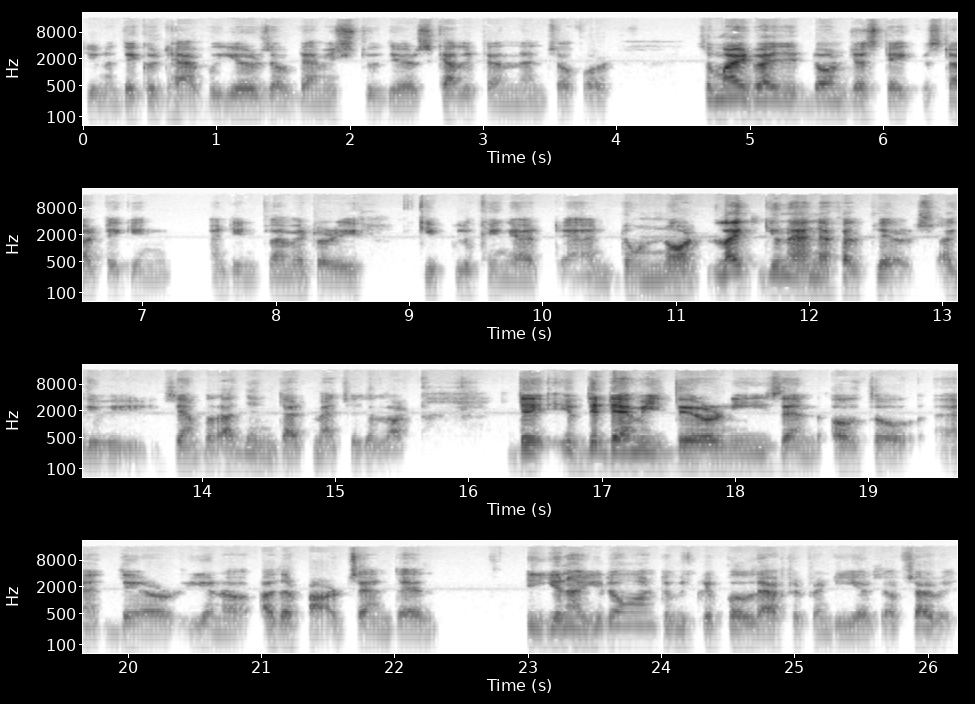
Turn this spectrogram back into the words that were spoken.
you know they could have years of damage to their skeleton and so forth. So my advice is don't just take start taking anti-inflammatory keep looking at and do not like you know nfl players. I give you example. I think that matches a lot they if they damage their knees and also uh, their you know other parts and then you know you don't want to be crippled after 20 years of service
